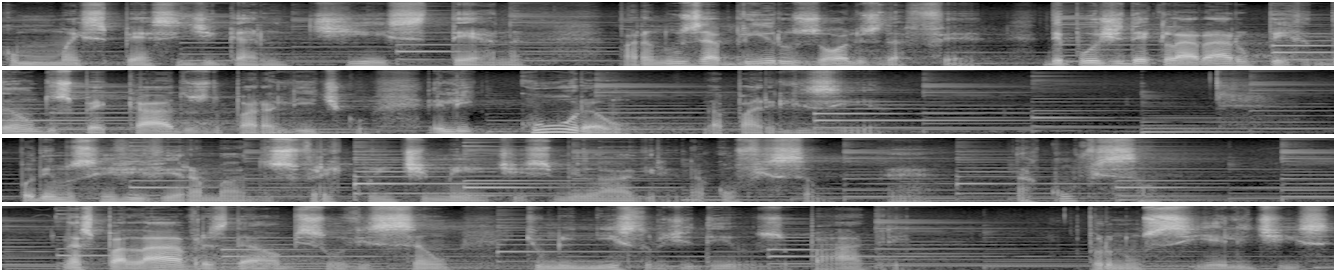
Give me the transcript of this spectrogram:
como uma espécie de garantia externa para nos abrir os olhos da fé. Depois de declarar o perdão dos pecados do paralítico, ele cura-o da paralisia. Podemos reviver, amados, frequentemente esse milagre na confissão, é, na confissão. Nas palavras da absolvição que o ministro de Deus, o Padre, pronuncia, ele diz:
